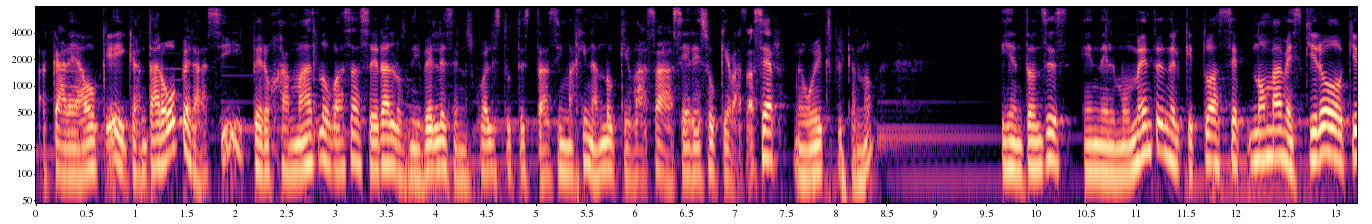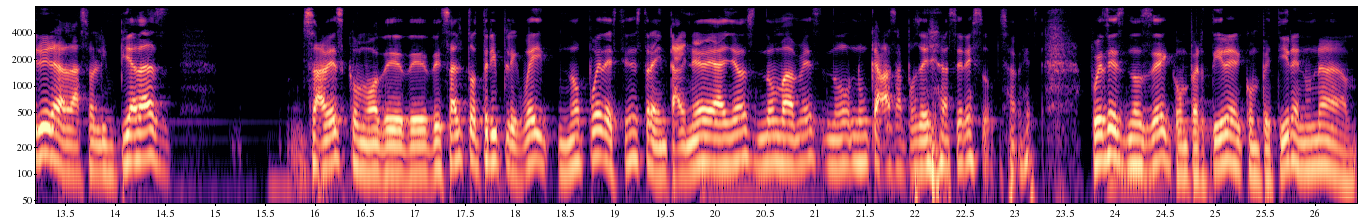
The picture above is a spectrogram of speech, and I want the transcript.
a karaoke y cantar ópera, sí, pero jamás lo vas a hacer a los niveles en los cuales tú te estás imaginando que vas a hacer eso que vas a hacer. ¿Me voy explicando? Y entonces, en el momento en el que tú aceptas, no mames, quiero, quiero ir a las Olimpiadas ¿sabes? Como de, de, salto triple, güey, no puedes, tienes 39 años, no mames, no, nunca vas a poder hacer eso, ¿sabes? Puedes, no sé, competir, competir en una, no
